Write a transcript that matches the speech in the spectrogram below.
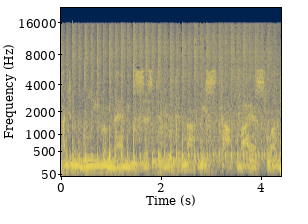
I didn't believe a man existed. Tesla.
